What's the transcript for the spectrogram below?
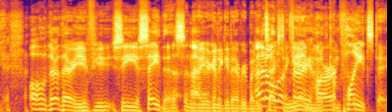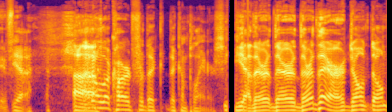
oh, they're there. If you see, you say this, and now you're going to get everybody texting in with complaints, Dave. Yeah, uh, I don't look hard for the the complainers. Yeah, they're they're they're there. Don't don't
